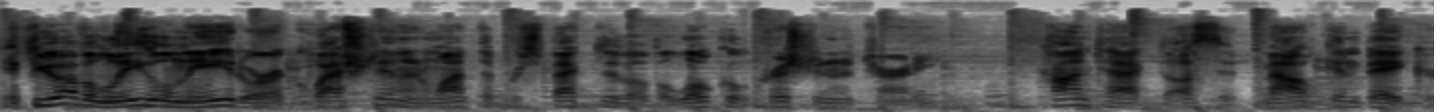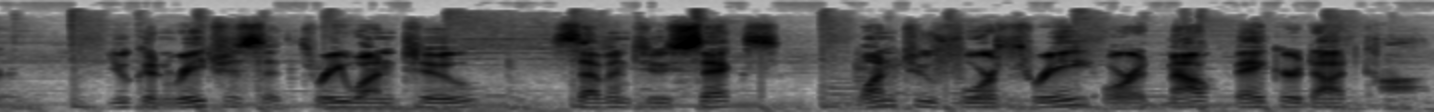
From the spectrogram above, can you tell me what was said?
If you have a legal need or a question and want the perspective of a local Christian attorney, contact us at Mauck and Baker. You can reach us at 312 726 1243 or at mauckbaker.com.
